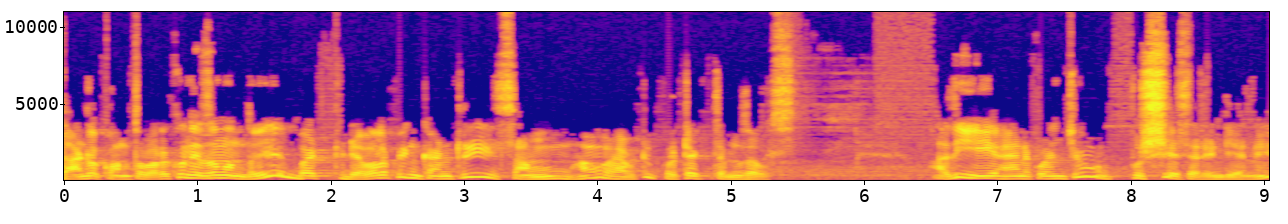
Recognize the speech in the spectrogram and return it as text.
దాంట్లో కొంతవరకు నిజం ఉంది. But developing country somehow have to protect themselves అది ఆయన కొంచెం పుష్ చేశారు ఇండియాని.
